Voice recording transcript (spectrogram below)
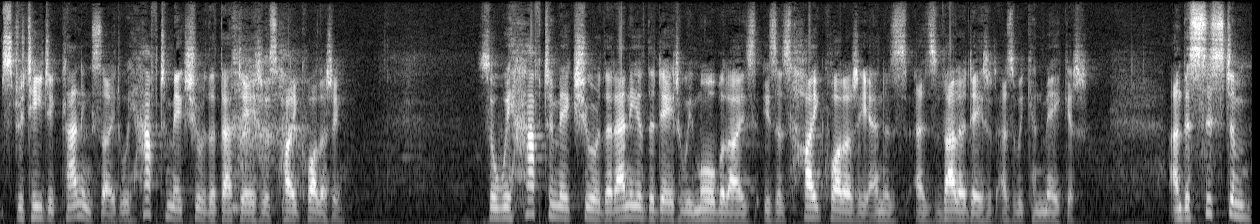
strategic planning side, we have to make sure that that data is high quality. So we have to make sure that any of the data we mobilize is as high quality and as, as validated as we can make it. And the system,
